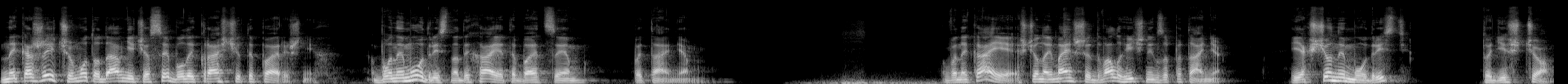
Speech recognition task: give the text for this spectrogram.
Не кажи, чому то давні часи були кращі теперішніх, бо немудрість надихає тебе цим питанням. Виникає щонайменше два логічних запитання. Якщо не мудрість, тоді що?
